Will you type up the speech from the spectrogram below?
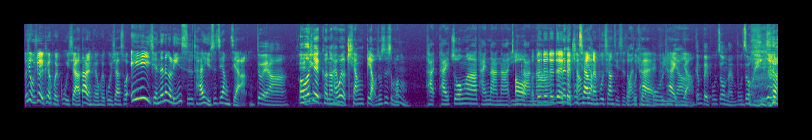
而且我觉得也可以回顾一下，大人可以回顾一下，说，哎，以前的那个临时台语是这样讲，对啊，哦而且可能还会有腔调，就是什么嗯台台中啊、台南啊、宜哦兰啊，，对对对北部腔、南部腔其实都不太不太一样。跟北部重、南部重一样。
